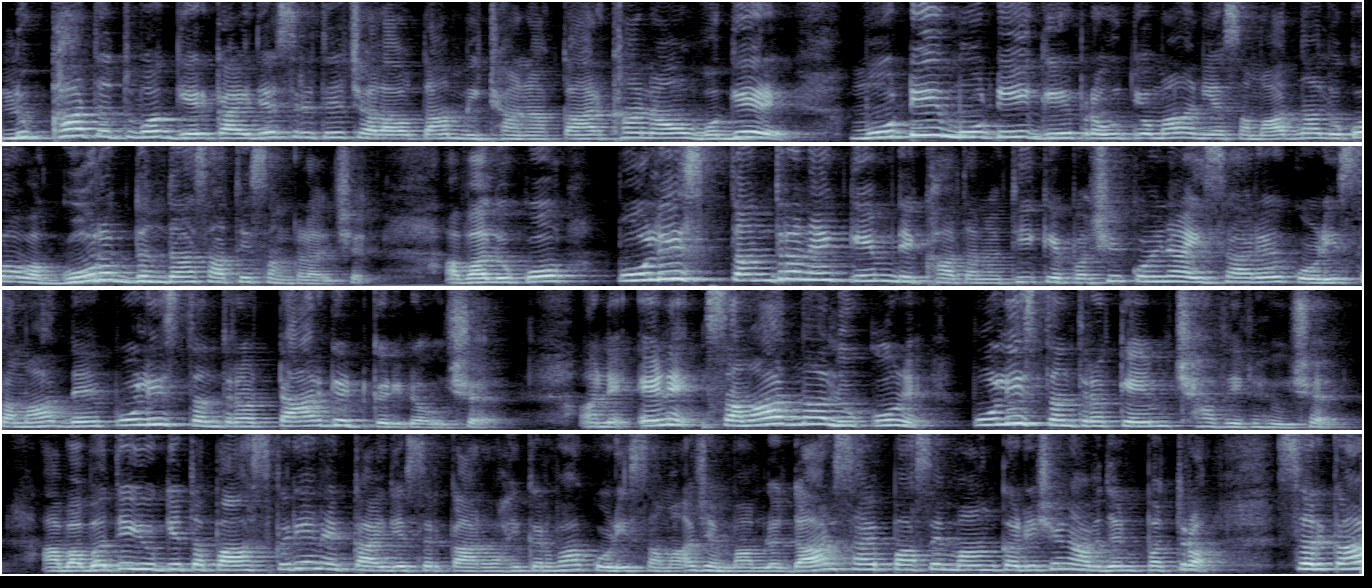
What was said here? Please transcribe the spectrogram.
લુખ્ખા તત્વ ગેરકાયદેસર રીતે ચલાવતા મીઠાના કારખાનાઓ વગેરે મોટી મોટી ગેરપ્રવૃત્તિઓમાં અન્ય સમાજના લોકો આવા ગોરખ ધંધા સાથે સંકળાય છે. આવા લોકો પોલીસ તંત્રને કેમ દેખાતા નથી કે પછી કોઈના ઇશારે કોળી સમાજને પોલીસ તંત્ર ટાર્ગેટ કરી રહ્યું છે? અને એને સમાજના લોકોને પોલીસ તંત્ર કેમ છાવી રહ્યું છે? આ બાબતે યોગ્ય તપાસ કરી અને કાયદેસર કાર્યવાહી કરવા કોળી સમાજે મામલતદાર સાહેબ પાસે માંગ કરી છે અને આવેદનપત્ર સરકાર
